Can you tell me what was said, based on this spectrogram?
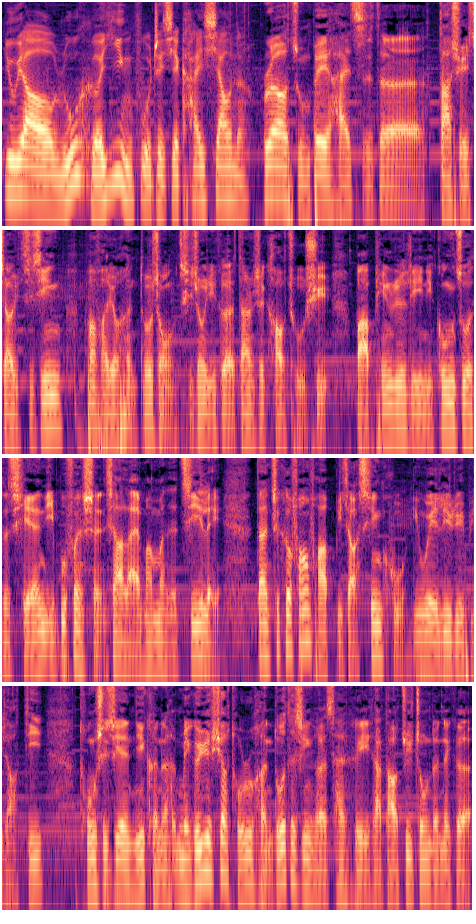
又要如何应付这些开销呢？若要准备孩子的大学教育基金，方法有很多种，其中一个当然是靠储蓄，把平日里你工作的钱一部分省下来，慢慢的积累。但这个方法比较辛苦，因为利率比较低，同时间你可能每个月需要投入很多的金额，才可以达到最终的那个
